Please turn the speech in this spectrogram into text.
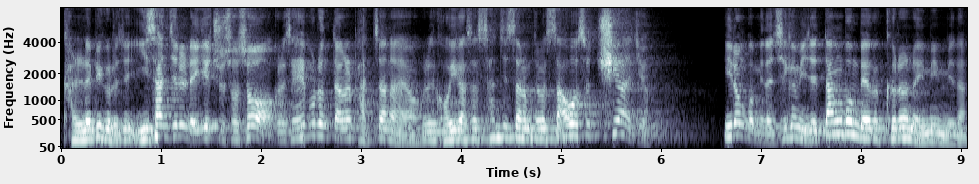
갈렙이 그러죠. 이 산지를 내게 주소서. 그래서 헤브론 땅을 받잖아요. 그래서 거기 가서 산지 사람들과 싸워서 취하죠. 이런 겁니다. 지금 이제 땅 분배가 그런 의미입니다.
